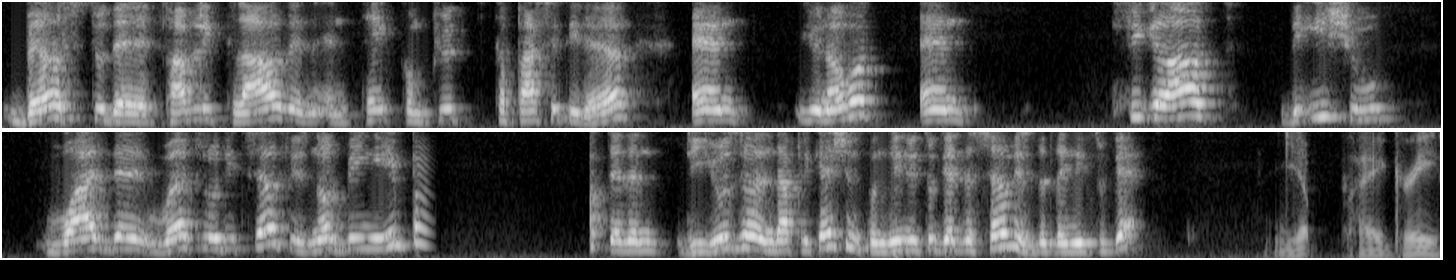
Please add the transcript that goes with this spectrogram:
burst to the public cloud and, and take compute capacity there, and you know what? And figure out the issue while the workload itself is not being impacted and the user and the application continue to get the service that they need to get. Yep, I agree.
